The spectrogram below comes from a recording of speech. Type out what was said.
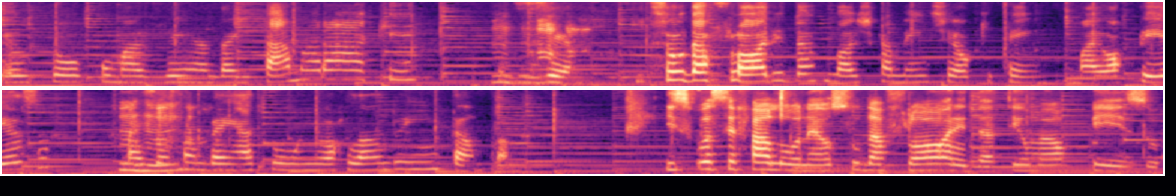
eu estou com uma venda em Tamarack, uhum. quer dizer, sul da Flórida, logicamente é o que tem maior peso, mas uhum. eu também atuo em Orlando e em Tampa. Isso que você falou, né? O sul da Flórida tem o maior peso.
